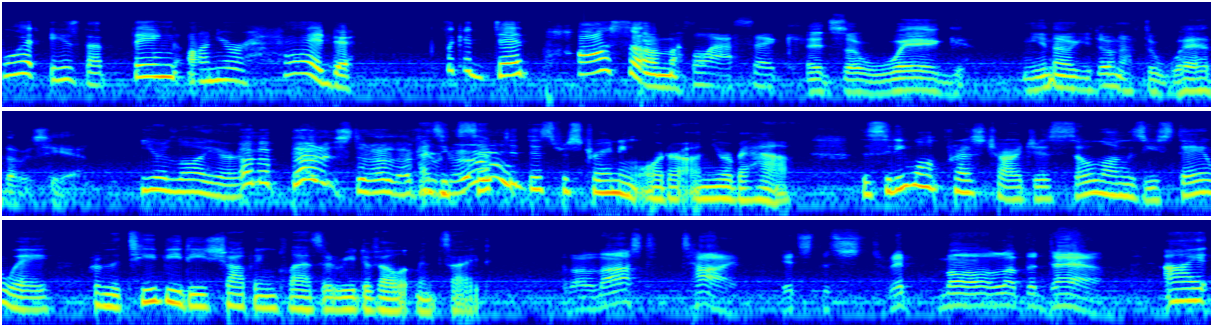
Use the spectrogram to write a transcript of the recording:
What is that thing on your head? It's like a dead possum. Classic. It's a wig. You know, you don't have to wear those here. Your lawyer I'm a barrister, I'll have has you know. accepted this restraining order on your behalf. The city won't press charges so long as you stay away from the TBD shopping plaza redevelopment site. For the last time, it's the strip mall of the damned. I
